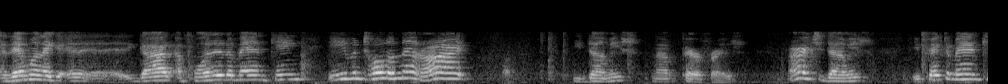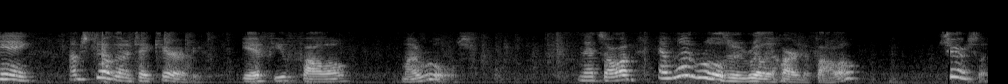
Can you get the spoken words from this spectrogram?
And then when they, uh, God appointed a man king, he even told them then, all right, you dummies, now paraphrase, all right, you dummies, you picked a man king, I'm still going to take care of you if you follow my rules. And that's all. And what rules are really hard to follow? Seriously.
